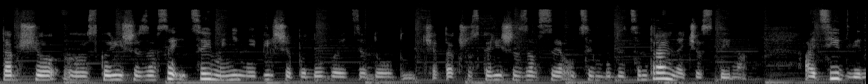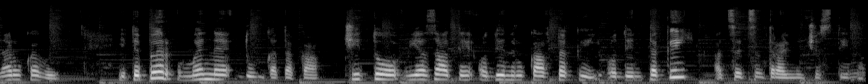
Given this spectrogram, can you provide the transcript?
Так що, е, скоріше за все, і цей мені найбільше подобається до обличчя. Так що, скоріше за все, оцим буде центральна частина, а ці дві на рукави. І тепер у мене думка така: чи то в'язати один рукав такий, один такий, а це центральну частину,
